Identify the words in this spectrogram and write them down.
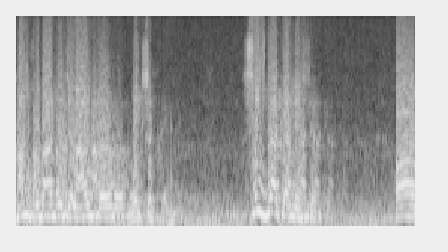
ہم خدا کے جلال کو دیکھ سکتے ہیں۔ سجدہ کرنے سے۔ اور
